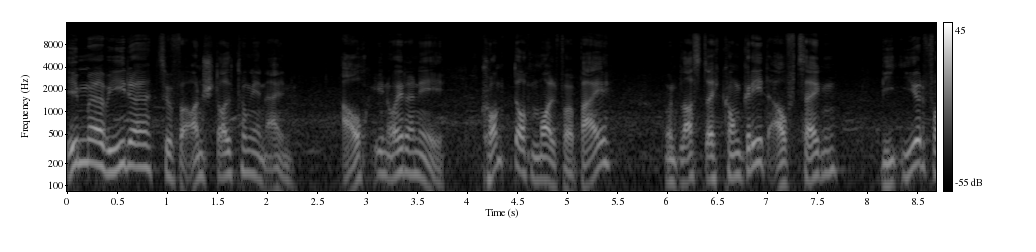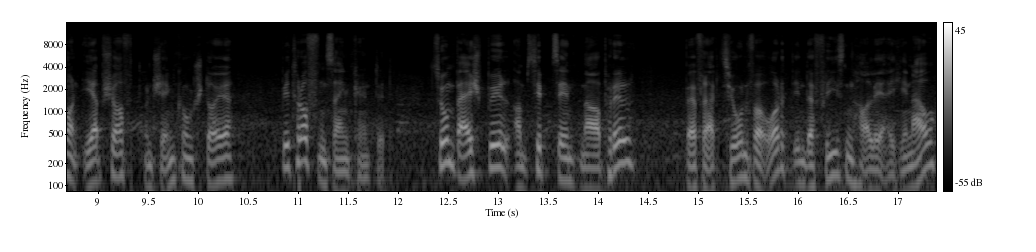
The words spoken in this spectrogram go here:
immer wieder zu Veranstaltungen ein, auch in eurer Nähe. Kommt doch mal vorbei und lasst euch konkret aufzeigen, wie ihr von Erbschaft und Schenkungssteuer betroffen sein könntet. Zum Beispiel am 17. April bei Fraktion vor Ort in der Friesenhalle Eichenau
